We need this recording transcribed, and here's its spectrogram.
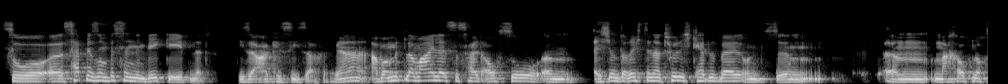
so, äh, es hat mir so ein bisschen den Weg geebnet, diese RKC-Sache. Ja? Aber mittlerweile ist es halt auch so, ähm, ich unterrichte natürlich Kettlebell und ähm, ähm, mache auch noch,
